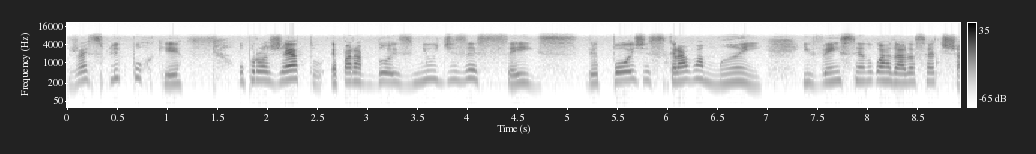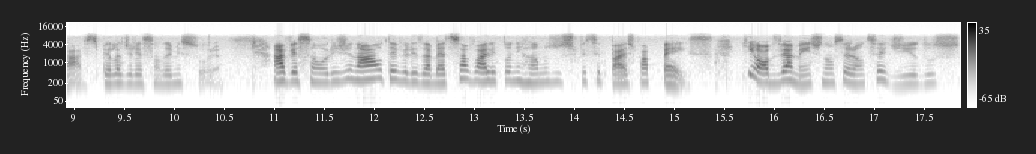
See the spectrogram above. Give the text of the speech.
Já explico por quê. O projeto é para 2016 depois de Escrava Mãe, e vem sendo guardada a sete chaves pela direção da emissora. A versão original teve Elizabeth Savalli e Tony Ramos nos principais papéis, que obviamente não serão cedidos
